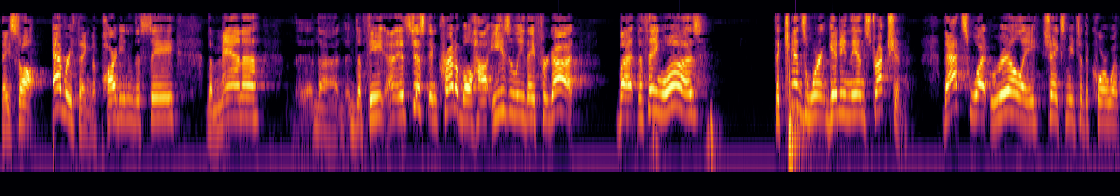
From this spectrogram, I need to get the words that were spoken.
They saw everything, the parting of the sea, the manna, the, the feet. It's just incredible how easily they forgot. But the thing was, the kids weren't getting the instruction. That's what really shakes me to the core with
